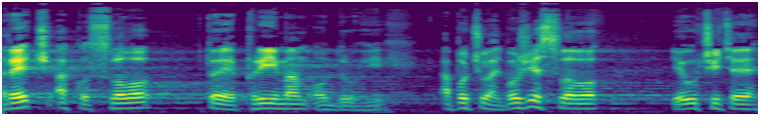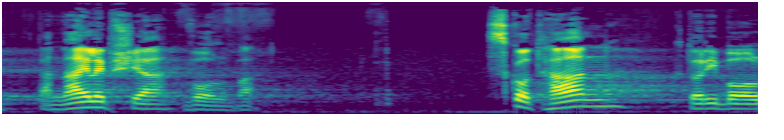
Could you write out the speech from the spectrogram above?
reč, ako slovo, ktoré prijímam od druhých. A počúvať Božie slovo je určite tá najlepšia voľba. Scott Hahn, ktorý bol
